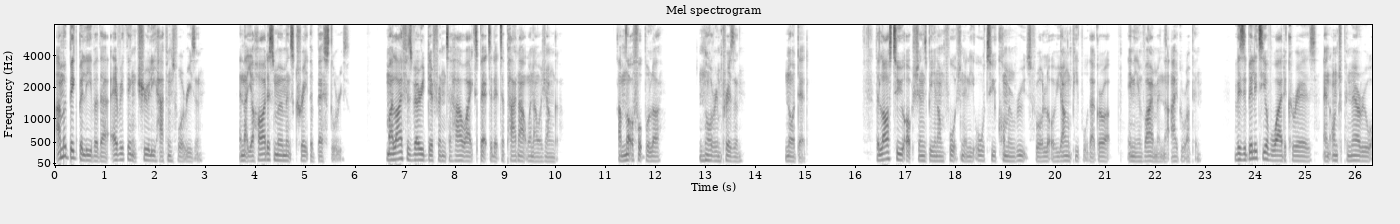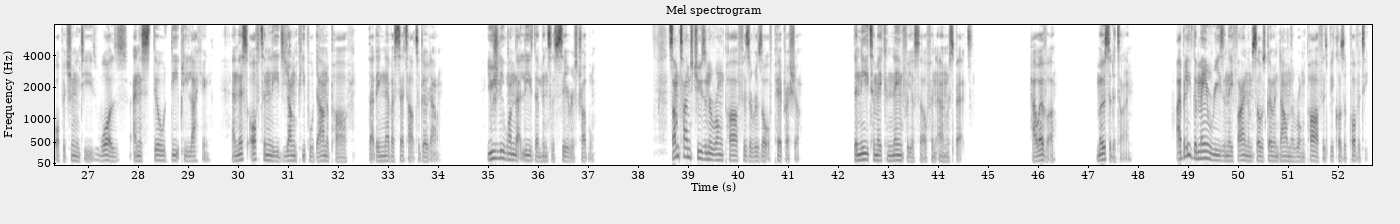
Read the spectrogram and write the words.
I'm a big believer that everything truly happens for a reason, and that your hardest moments create the best stories. My life is very different to how I expected it to pan out when I was younger. I'm not a footballer, nor in prison, nor dead. The last two options being unfortunately all too common routes for a lot of young people that grow up in the environment that I grew up in. Visibility of wider careers and entrepreneurial opportunities was and is still deeply lacking and this often leads young people down a path that they never set out to go down, usually one that leads them into serious trouble. Sometimes choosing the wrong path is a result of peer pressure, the need to make a name for yourself and earn respect. However, most of the time, I believe the main reason they find themselves going down the wrong path is because of poverty.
